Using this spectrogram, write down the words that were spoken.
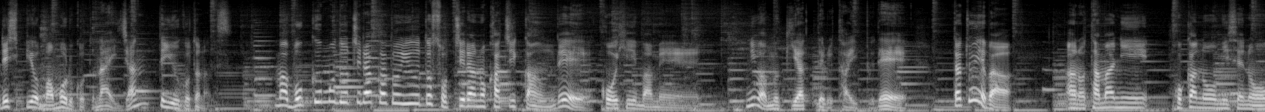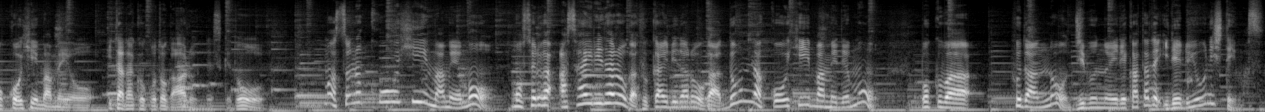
レシピを守ることないじゃんっていうことなんです。まあ僕もどちらかというとそちらの価値観でコーヒー豆には向き合ってるタイプで例えばあのたまに他のお店のコーヒー豆をいただくことがあるんですけどまあそのコーヒー豆ももうそれが浅入りだろうが深入りだろうがどんなコーヒー豆でも僕は普段の自分の入れ方で入れるようにしています。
